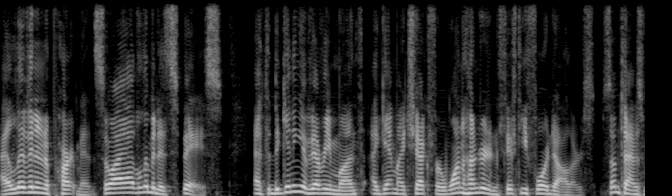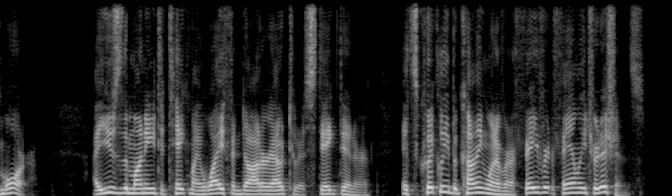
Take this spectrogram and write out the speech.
I live in an apartment, so I have limited space. At the beginning of every month, I get my check for $154, sometimes more. I use the money to take my wife and daughter out to a steak dinner. It's quickly becoming one of our favorite family traditions.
